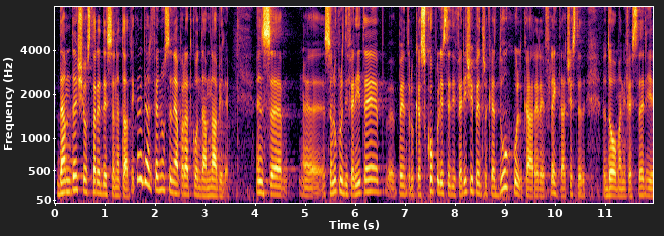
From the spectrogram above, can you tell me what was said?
dar îmi dă și o stare de sănătate, care de altfel nu sunt neapărat condamnabile. Însă sunt lucruri diferite pentru că scopul este diferit și pentru că Duhul care reflectă aceste două manifestări,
